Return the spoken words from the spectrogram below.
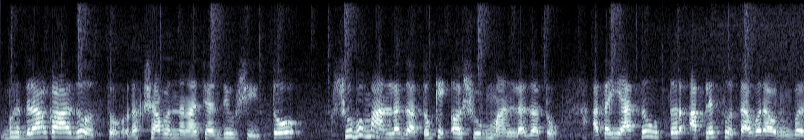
भद्रा काळ जो असतो रक्षाबंधनाच्या दिवशी तो शुभ मानला जातो की अशुभ मानला जातो. आता याचं उत्तर आपल्या स्वतःवर अवलंबून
